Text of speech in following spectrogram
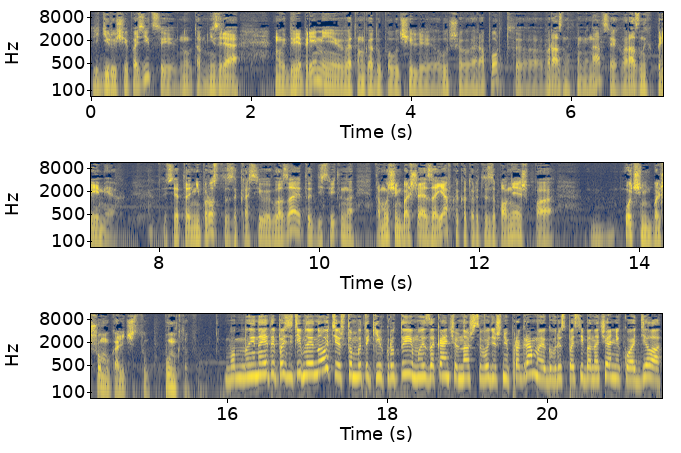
лидирующие позиции. Ну, там не зря мы две премии в этом году получили лучший аэропорт э, в разных номинациях, в разных премиях. То есть это не просто за красивые глаза, это действительно там очень большая заявка, которую ты заполняешь по очень большому количеству пунктов. Мы на этой позитивной ноте, что мы такие крутые, мы заканчиваем нашу сегодняшнюю программу. Я говорю спасибо начальнику отдела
